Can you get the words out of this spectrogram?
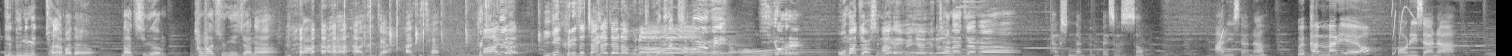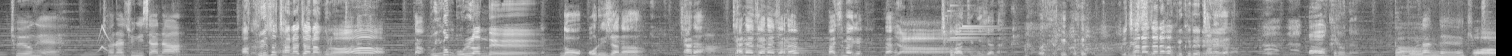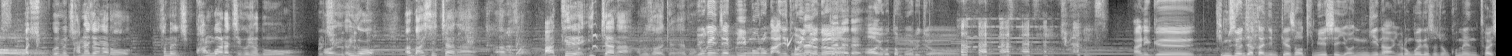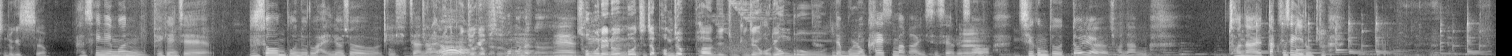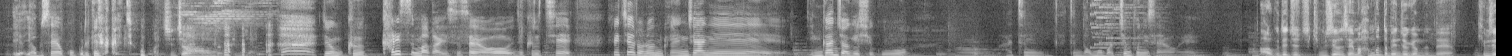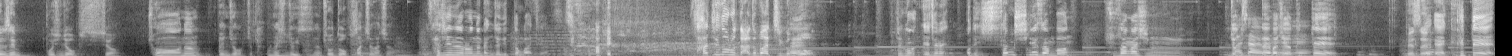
이제 누님이 전화 받아요. 나 지금 통화 중이잖아. 아, 아, 아 진짜. 아 진짜. 그 아, 그러니까 이게 그래서 자나자나구나. 지금 보니까 준호 형이 그래서. 이거를 오마주 하신 아니, 거네. 왜냐면은- 자나자나. 당신 남편 뺏었어? 아니잖아. 왜 반말이에요? 어리잖아. 조용해. 전화 중이잖아. 아, 그래서 자나자나구나. 딱. 뭐 이건 몰랐네. 너 어리잖아. 자나. 자나자나 자나. 마지막에 나 야. 통화 중이잖아. 이 자나자나가 그렇게 되네. 자나자나. 아 그러네. 그건 몰랐네, 김준 어. 아, 씨, 그러면 자나자나로 선배님 지- 광고 하나 찍으셔도 어, 이거 아, 맛있잖아 하면서 마트에 있잖아 하면서 이렇게 해도 요게 이제 밈으로 많이 돌면은 네, 네, 네, 네. 아, 요것도 모르죠. 아니 그 김수현 작가님께서 김희애 씨의 연기나 이런 거에 대해서 좀 코멘트 하신 적 있으세요? 선생님은 되게 이제 무서운 분으로 알려져 계시잖아요. 한 번도 뵌 적이 없어요. 소문에는 네. 소문에는 뭐 진짜 범접하기 좀 굉장히 어려운 분. 근데 물론 카리스마가 있으세요. 그래서 네. 지금도 떨려요. 전화 전화에 딱 선생님 이름 좀 여- 여보세요 꼭 이렇게 약간 좀 아 진짜요? 좀 그 카리스마가 있으세요. 이제 그렇지 실제로는 굉장히 인간적이시고 어, 하여튼 하여튼 너무 멋진 분이세요. 예. 아 근데 저 김수현 선생님은 한 번도 뵌 적이 없는데 김수현 선생님 보신 적 없으시죠? 저는 뵌 적 없죠. 뵈신 적 있으세요? 저도 없어요. 맞죠, 맞죠. 사진으로는 뵌 적 있던 것 같아요. 사진으로 나도 봤지 그거. 네. 그리고 예전에 어디 시상식에서 한번 수상하신 적이 맞아요. 네, 맞아요. 예, 예. 그때 뵀어요? 네, 그때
